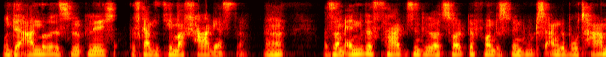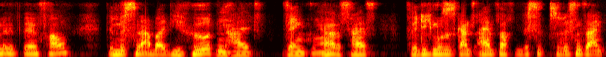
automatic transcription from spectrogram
Und der andere ist wirklich das ganze Thema Fahrgäste. Ja, also am Ende des Tages sind wir überzeugt davon, dass wir ein gutes Angebot haben im ÖPNV. Wir müssen aber die Hürden halt senken. Ja? Das heißt, für dich muss es ganz einfach wissen, zu wissen sein,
